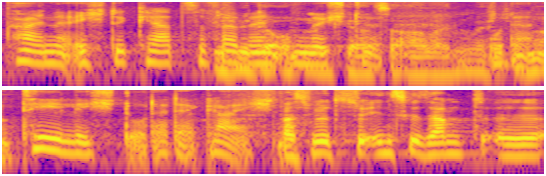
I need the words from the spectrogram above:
keine echte Kerze verwenden möchte, Kerze möchte, oder ein? Teelicht oder dergleichen. Was würdest du insgesamt äh,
